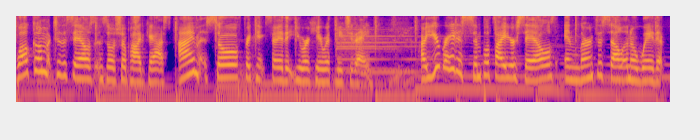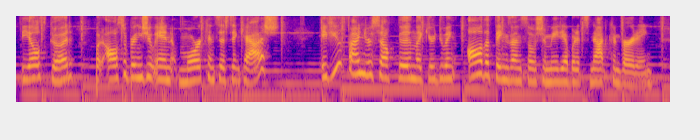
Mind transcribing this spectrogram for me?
welcome to the Sales and Social Podcast. I'm so freaking excited that you are here with me today. Are you ready to simplify your sales and learn to sell in a way that feels good, but also brings you in more consistent cash? If you find yourself feeling like you're doing all the things on social media, but it's not converting,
